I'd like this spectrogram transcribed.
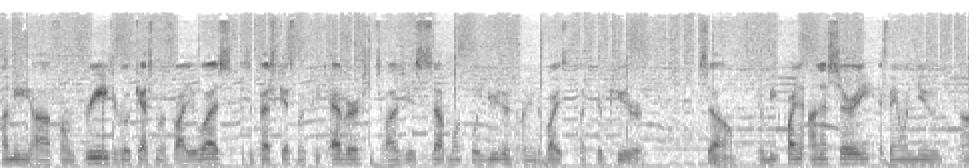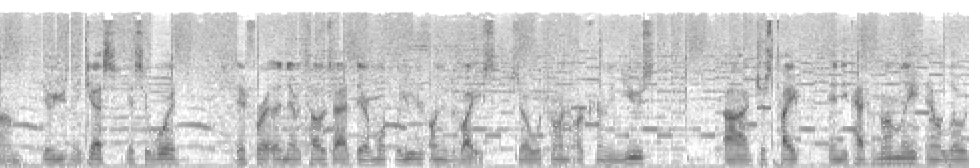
Let me uh, Phone 3 is a real guest mode for iOS. It's the best guest mode tweak ever since it allows you to set up multiple users on your device like your computer. So it would be quite unnecessary if anyone knew um, they were using a guest. Yes, it would. Therefore, it never tells that there are multiple users on the device. So which one are currently in use? Uh, just type in the password normally and it will load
